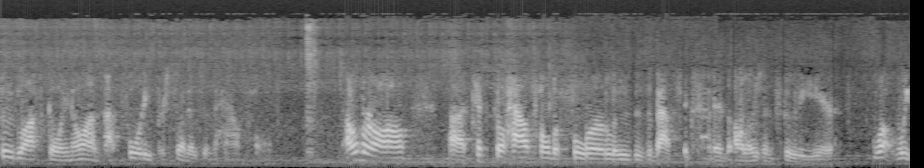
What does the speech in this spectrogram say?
food loss going on, about 40% is in the household. Overall, a typical household of four loses about $600 in food a year. What we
